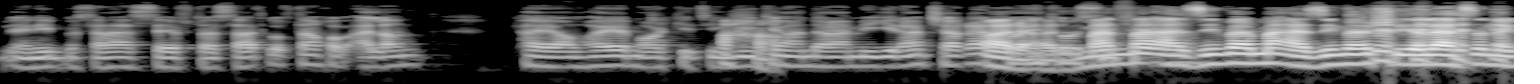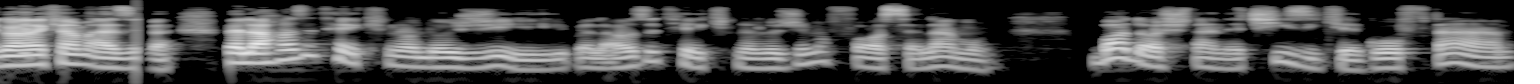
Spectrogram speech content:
یعنی مثلا از صفر تا صد گفتم خب الان پیام های مارکتینگی که من دارم می‌گیرم چقدر آره, آره. من من از این ور من از این ور یه لحظه نگاه نکم از این ور. به لحاظ تکنولوژی به لحاظ تکنولوژی ما فاصلمون با داشتن چیزی که گفتم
